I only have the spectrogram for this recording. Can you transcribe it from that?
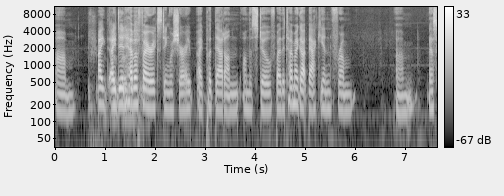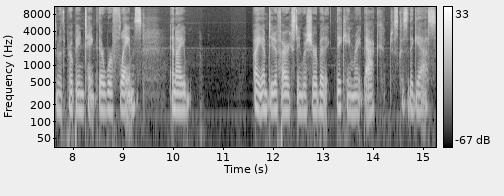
Um, I, I did have a fire extinguisher. I, I put that on, on the stove. By the time I got back in from um, messing with the propane tank, there were flames. And I I emptied a fire extinguisher, but it, they came right back just because of the gas.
